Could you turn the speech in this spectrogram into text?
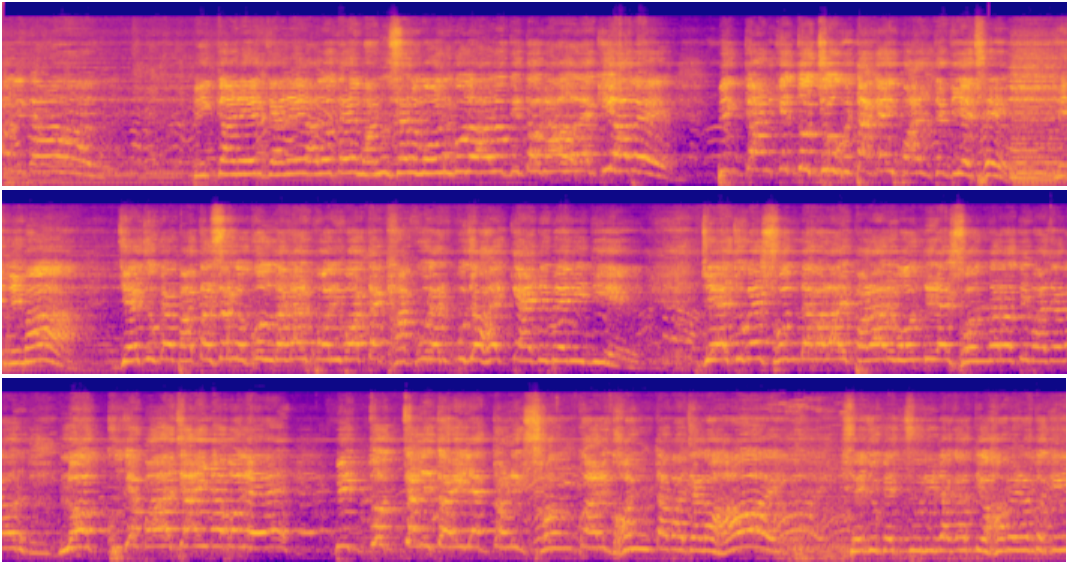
কলিকাল। বিজ্ঞানের জ্ঞানের আলোতে মানুষের মনগুলো আলোকিত না হলে কি হবে? বিজ্ঞান কিন্তু যুগটাকেই পাল্টে দিয়েছে। গিন্নিমা যে যুগে বাতাসে নকুলদানার পরিবর্তে ঠাকুরের পুজো হয় ক্যাডবেরি দিয়ে, যে যুগে সন্ধ্যাবেলায় পাড়ার মন্দিরে সন্ধ্যারতি বাজানোর লোক খুঁজে পাওয়া যায় না বলে বিদ্যুৎ চালিত ইলেকট্রনিক শঙ্কর ঘণ্টা বাজানো হয়। সে যুগে চুরি ডাকাতি হবে না তো কি?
